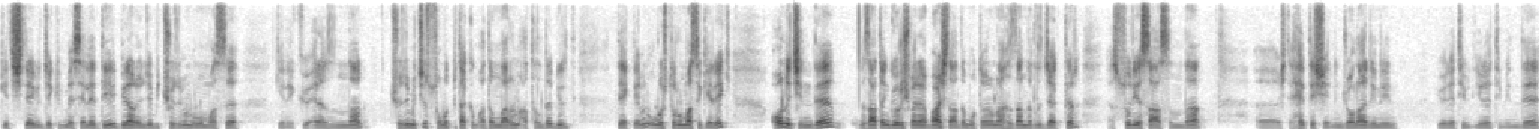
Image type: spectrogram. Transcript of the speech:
geçiştirebilecek bir mesele değil. Bir an önce bir çözümün bulunması gerekiyor. En azından çözüm için somut bir takım adımların atıldığı bir denklemin oluşturulması gerek. Onun için de zaten görüşmeler başladı. Muhtemelen ona hızlandırılacaktır. Ya Suriye sahasında e, işte HTŞ'nin, Jolani'nin yönetim, yönetiminde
